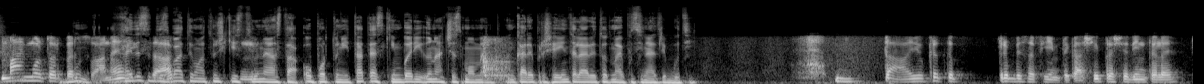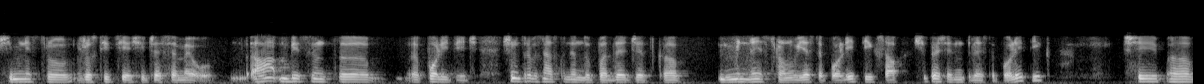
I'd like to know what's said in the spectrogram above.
mai multor persoane. Haideți să dezbatem atunci chestiunea asta, oportunitatea schimbării în acest moment, în care președintele are tot mai puține atribuții. Da, eu cred că trebuie să fie implicat și președintele, și ministrul justiției și CSM-ul. Ambii sunt uh, politici și nu trebuie să ne ascundem după deget că ministrul nu este politic sau și președintele este politic și uh,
